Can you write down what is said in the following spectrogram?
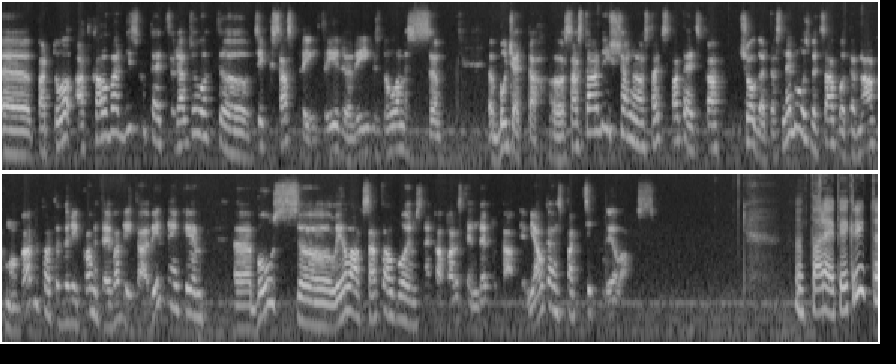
Uh, par to atkal var diskutēt, redzot, uh, cik saspringta ir Rīgas domas uh, budžeta sastādīšana. Stačs pateica, ka šogad tas nebūs, bet sākot ar nākamo gadu, tad arī komiteju vadītāju vietniekiem būs lielāks atalgojums nekā parastiem deputātiem. Jautājums par cik lielāks? Pārējie piekrīt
